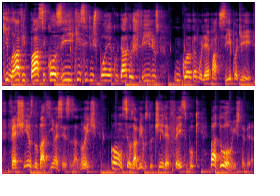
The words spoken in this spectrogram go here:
que lave, passe, cozinhe, que se dispõe a cuidar dos filhos, enquanto a mulher participa de festinhas no barzinho às sextas à noite, com seus amigos do Tinder, Facebook, Badu ou Instagram.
